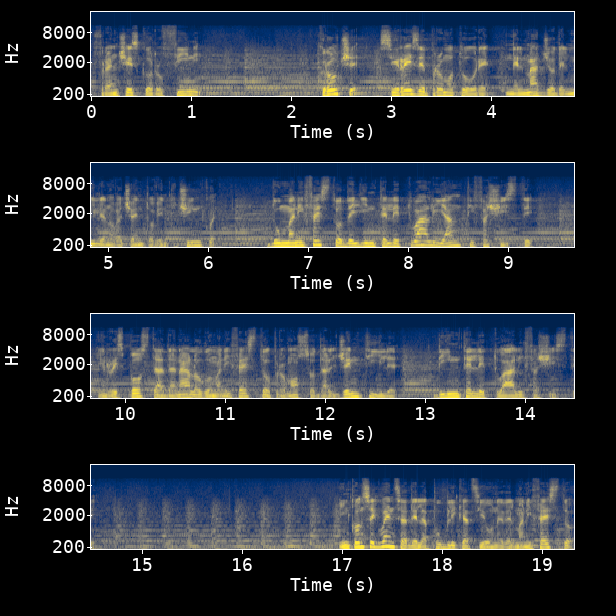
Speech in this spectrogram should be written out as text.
Francesco Ruffini, Croce si rese promotore nel maggio del 1925 d'un manifesto degli intellettuali antifascisti in risposta ad analogo manifesto promosso dal Gentile di intellettuali fascisti. In conseguenza della pubblicazione del manifesto,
